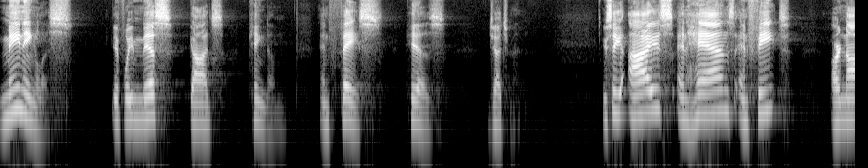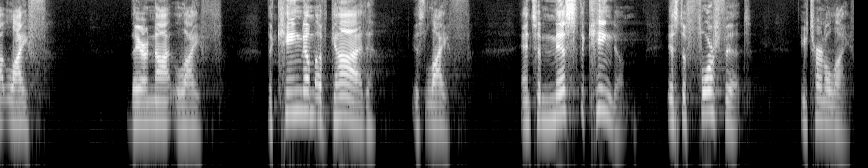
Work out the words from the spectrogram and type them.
meaningless if we miss God's kingdom and face his judgment. You see, eyes and hands and feet are not life. They are not life. The kingdom of God is life. And to miss the kingdom is to forfeit eternal life.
